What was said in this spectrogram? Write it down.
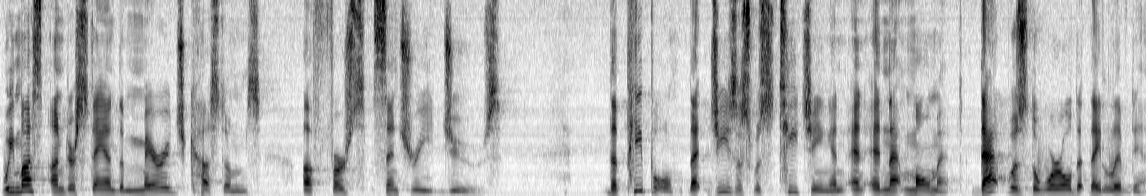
we must understand the marriage customs of first century Jews the people that Jesus was teaching in, in, in, that moment, that was the world that they lived in.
